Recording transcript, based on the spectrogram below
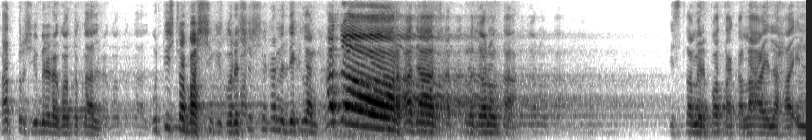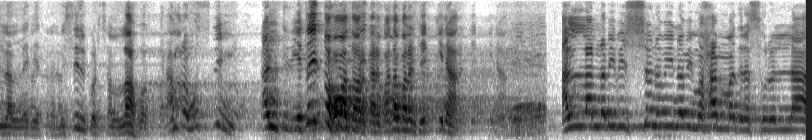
ছাত্র শিবিরেরা গতকাল প্রতিষ্ঠা বার্ষিকী করেছে, সেখানে দেখলাম হাজার হাজার ছাত্র জনতা। ইসলামের পতাকা, লা ইলাহা ইল্লাল্লাহ দিয়ে তারা মিছিল করছে, আল্লাহ আমরা মুসলিম কান্ট্রি এটাই তো হওয়া দরকার, কথা বলেন ঠিক কিনা? আল্লাহ নবী, বিশ্ব নবী মোহাম্মদ রাসূলুল্লাহ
